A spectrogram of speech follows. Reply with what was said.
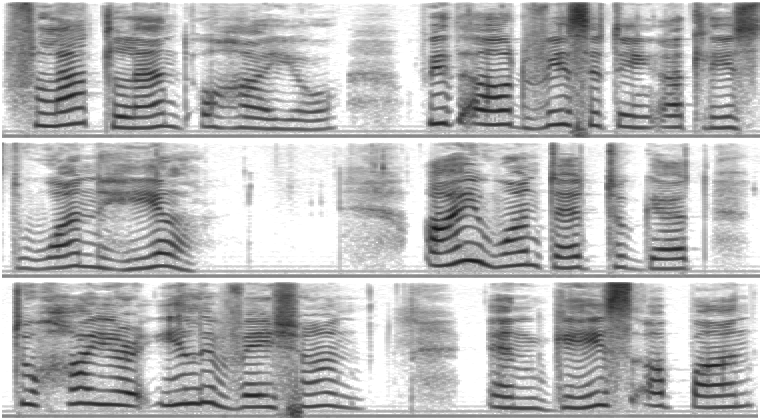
Flatland, Ohio without visiting at least one hill. I wanted to get to higher elevation and gaze upon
